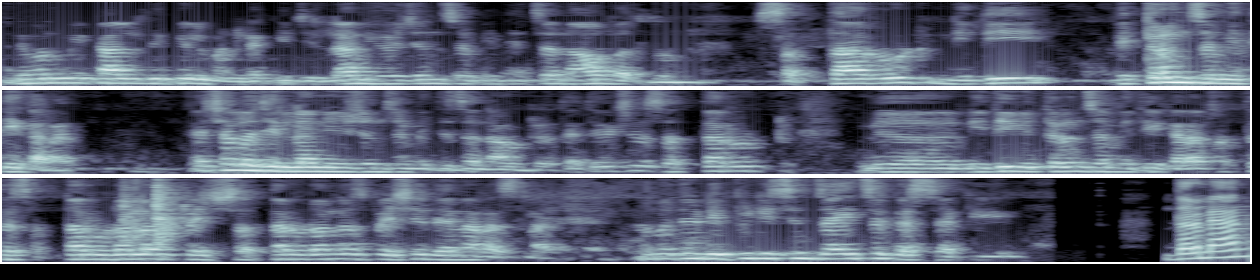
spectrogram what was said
आणि म्हणून मी काल देखील म्हणलं की जिल्हा नियोजन समितीचं नाव बदलून सत्तारूढ निधी वितरण समिती करावी. कशाला जिल्हा नियोजन समितीचं नाव ठेवतं त्यापेक्षा सत्तारूढ निधी वितरण समिती करा. फक्त सत्तारूढाला पैसे सत्तारूढांनाच पैसे देणार असणार. तर मग ते डीपीडीसीत जायचं कशासाठी? दरम्यान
